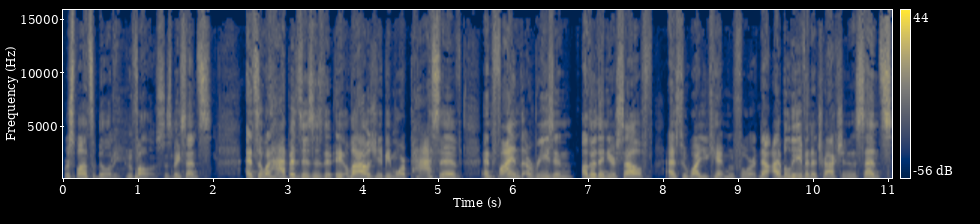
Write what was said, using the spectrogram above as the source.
responsibility. Who follows? Does this make sense? And so what happens is, is that it allows you to be more passive and find a reason other than yourself as to why you can't move forward. Now, I believe in attraction in a sense,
